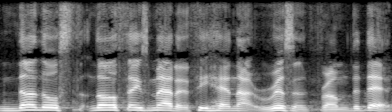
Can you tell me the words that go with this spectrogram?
none of those, none of those things matter if he had not risen from the dead.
